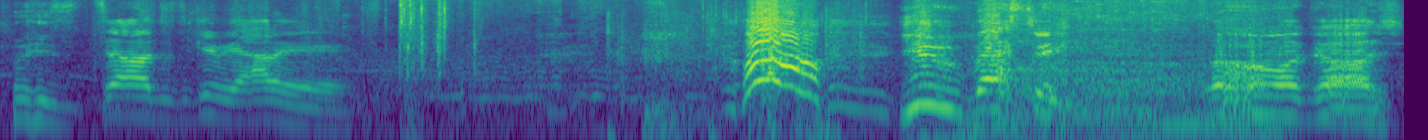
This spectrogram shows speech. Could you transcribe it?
Please don't, just get me out of here. Ah! You bastard! Oh my gosh!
